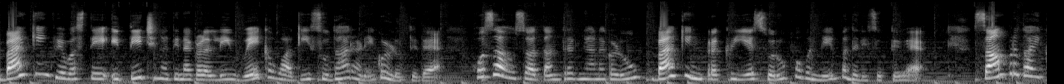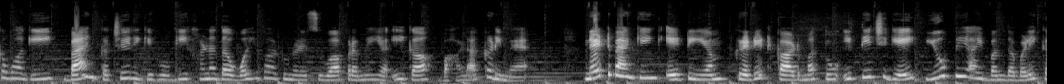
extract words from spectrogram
ಬ್ಯಾಂಕಿಂಗ್ ವ್ಯವಸ್ಥೆ ಇತ್ತೀಚಿನ ದಿನಗಳಲ್ಲಿ ವೇಗವಾಗಿ ಸುಧಾರಣೆಗೊಳ್ಳುತ್ತಿದೆ. ಹೊಸ ಹೊಸ ತಂತ್ರಜ್ಞಾನಗಳು ಬ್ಯಾಂಕಿಂಗ್ ಪ್ರಕ್ರಿಯೆ ಸ್ವರೂಪವನ್ನೇ ಬದಲಿಸುತ್ತಿವೆ. ಸಾಂಪ್ರದಾಯಿಕವಾಗಿ ಬ್ಯಾಂಕ್ ಕಚೇರಿಗೆ ಹೋಗಿ ಹಣದ ವಹಿವಾಟು ನಡೆಸುವ ಪ್ರಮೇಯ ಈಗ ಬಹಳ ಕಡಿಮೆ. Net banking, ATM, credit card ಮತ್ತು ಇತ್ತೀಚೆಗೆ ಯುಪಿಐ ಬಂದ ಬಳಿಕ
